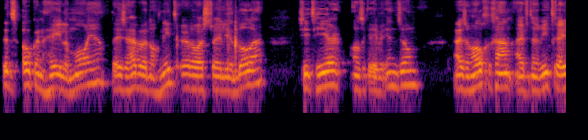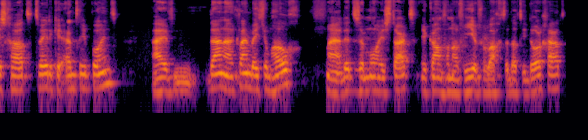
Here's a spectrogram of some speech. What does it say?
Dit is ook een hele mooie. Deze hebben we nog niet, Euro-Australian Dollar. Je ziet hier, als ik even inzoom, hij is omhoog gegaan. Hij heeft een retrace gehad, tweede keer entry point. Hij heeft daarna een klein beetje omhoog. Maar ja, dit is een mooie start. Je kan vanaf hier verwachten dat hij doorgaat.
